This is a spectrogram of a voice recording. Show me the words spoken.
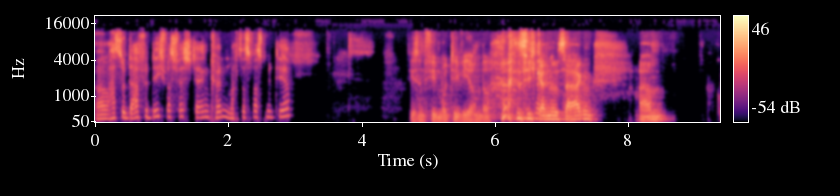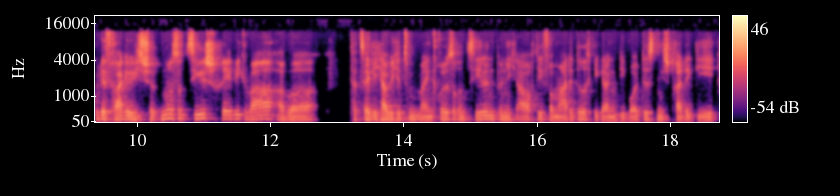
Äh, hast du da für dich was feststellen können? Macht das was mit dir? Die sind viel motivierender. Also ich kann nur sagen, ähm, Gute Frage, wie ich schon immer so zielschrebig war, aber tatsächlich habe ich jetzt mit meinen größeren Zielen bin ich auch die Formate durchgegangen, die Walt Disney Strategie,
